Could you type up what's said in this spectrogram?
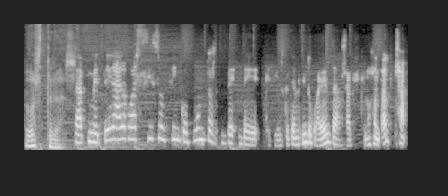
O Ostras. sea, meter algo así son cinco puntos de, de- que tienes que tener 140, o sea, que no son tantos. O sea,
